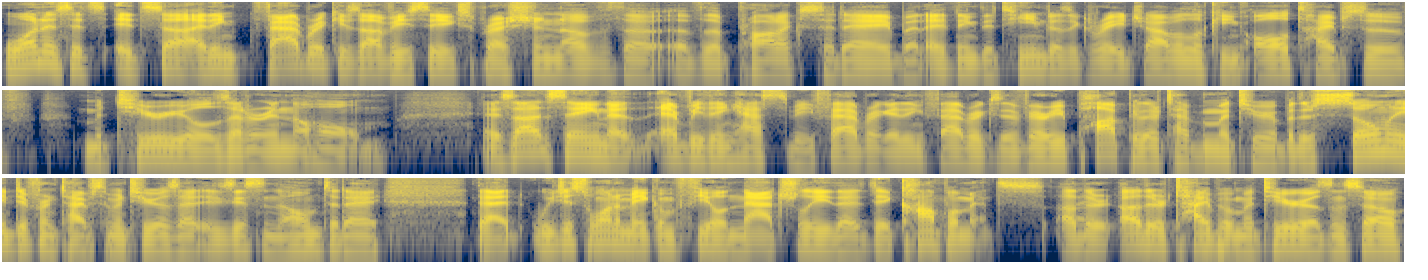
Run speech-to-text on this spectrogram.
One is it's it's uh, I think fabric is obviously expression of the of the products today, but I think the team does a great job of looking all types of materials that are in the home. It's not saying that everything has to be fabric. I think fabric is a very popular type of material, but there's so many different types of materials that exist in the home today that we just want to make them feel naturally that it complements other other type of materials. And so,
